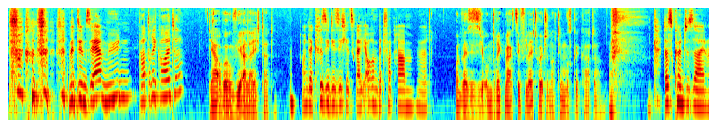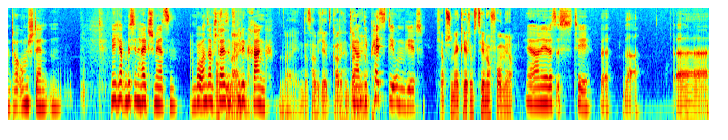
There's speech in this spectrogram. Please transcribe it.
Mit dem sehr müden Patrick heute. Ja, aber irgendwie erleichtert. Und der Chrissy, die sich jetzt gleich auch im Bett vergraben wird. Und wenn sie sich umdreht, merkt sie vielleicht heute noch den Muskelkater. Das könnte sein, unter Umständen. Nee, ich habe ein bisschen Halsschmerzen. Und bei unserem Stall Och, sind viele krank. Nein, das habe ich ja jetzt gerade hinter Wir haben mir. die Pest, die umgeht. Ich habe schon Erkältungstee noch vor mir. Ja, nee, das ist Tee. Bäh. Bäh. Bäh.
